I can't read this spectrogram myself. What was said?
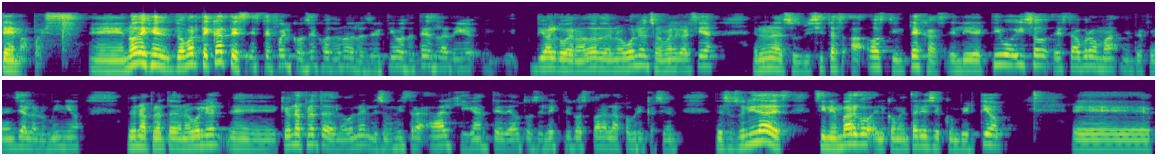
tema, pues. Eh, no dejen de tomar tecates. Este fue el consejo de uno de los directivos de Tesla. Dio, al gobernador de Nuevo León, Samuel García, en una de sus visitas a Austin, Texas. El directivo hizo esta broma en referencia al aluminio de una planta de Nuevo León, eh, que una planta de Nuevo León le suministra al gigante de autos eléctricos para la fabricación de sus unidades. Sin embargo, el comentario se convirtió eh,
